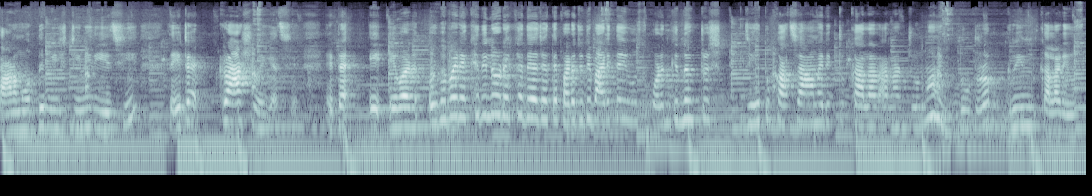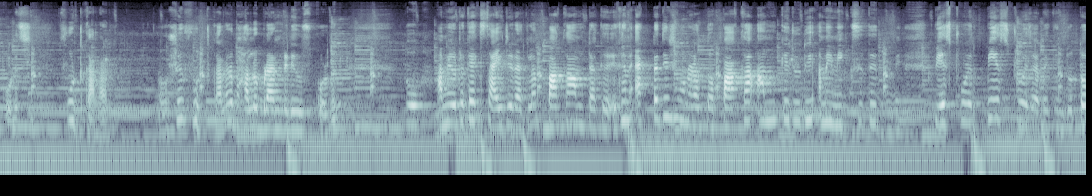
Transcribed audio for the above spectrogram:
তার মধ্যে মিষ্টি চিনি দিয়েছি, তো এটা ক্রাশ হয়ে গেছে। এটা এবার ওইভাবে রেখে দিলেও রেখে দেওয়া যেতে পারে। যদি বাড়িতে ইউজ করেন, কিন্তু একটু যেহেতু কাঁচা আমের একটু কালার আনার জন্য আমি দু ড্রপ গ্রিন কালার ইউজ করেছি। ফুড কালার অবশ্যই ফুড কালার ভালো ব্র্যান্ডের ইউজ করবেন। তো আমি ওটাকে এক সাইডে রাখলাম, পাকা আমটাকে। এখানে একটা জিনিস মনে রাখতে হবে, পাকা আমকে যদি আমি মিক্সিতে পেস্ট করে পেস্ট হয়ে যাবে কিন্তু তো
